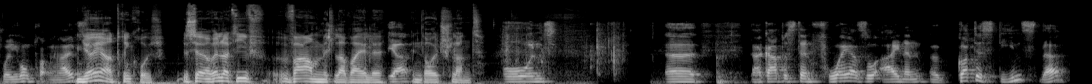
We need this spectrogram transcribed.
Entschuldigung, trockenen Hals. Ja, ja, trink ruhig. Ist ja relativ warm mittlerweile ja. in Deutschland. Und äh, da gab es dann vorher so einen äh, Gottesdienst, ne?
